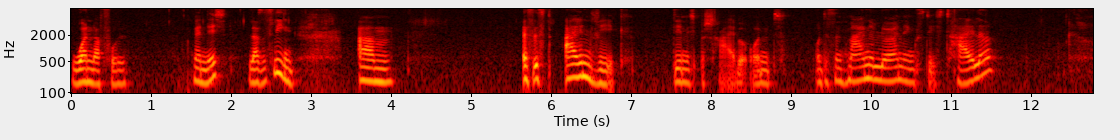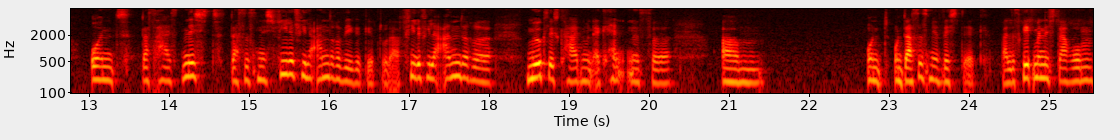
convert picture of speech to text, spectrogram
wonderful. Wenn nicht, lass es liegen. Ähm, es ist ein Weg, den ich beschreibe und, und es sind meine Learnings, die ich teile. Und das heißt nicht, dass es nicht viele, viele andere Wege gibt oder viele, viele andere Möglichkeiten und Erkenntnisse. Ähm, und, und das ist mir wichtig, weil es geht mir nicht darum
